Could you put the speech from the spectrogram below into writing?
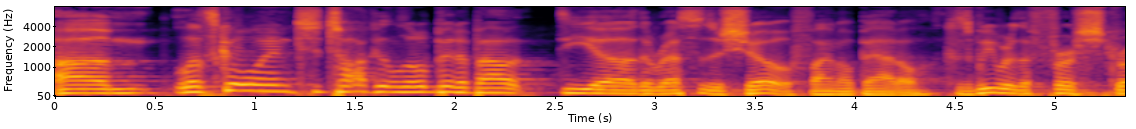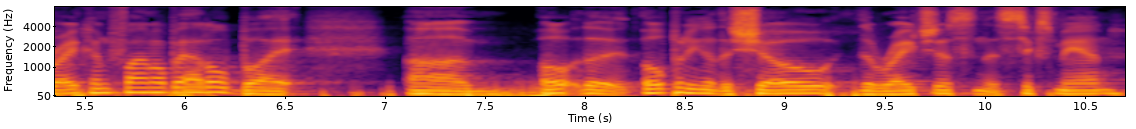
Um, let's go into talking a little bit about the uh, the rest of the show, Final Battle, because we were the first strike on Final Battle, but um, oh, the opening of the show, the Righteous and the Six Man,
